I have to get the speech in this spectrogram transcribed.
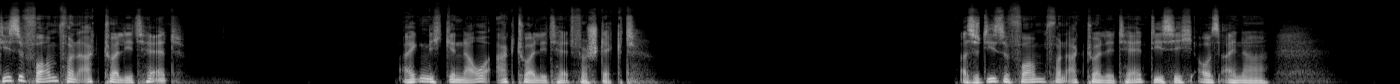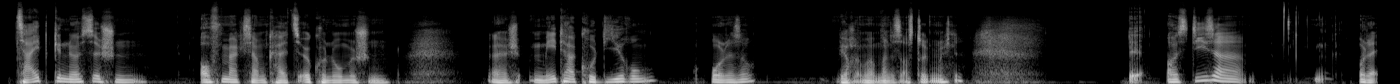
diese Form von Aktualität eigentlich genau Aktualität versteckt. Also diese Form von Aktualität, die sich aus einer zeitgenössischen, aufmerksamkeitsökonomischen äh, Metakodierung oder so, wie auch immer man das ausdrücken möchte, äh, aus dieser oder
